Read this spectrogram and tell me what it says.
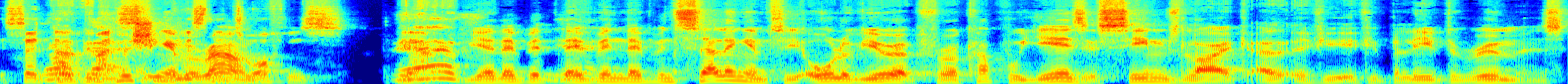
It said they've been pushing him around. To offers. Yeah, yeah, they've been yeah. they've been they've been selling him to all of Europe for a couple of years. It seems like, uh, if you if you believe the rumors.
